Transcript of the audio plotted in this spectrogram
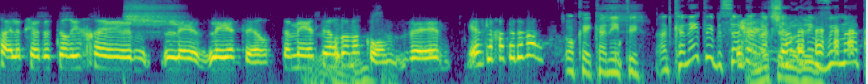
חלק שאתה צריך אה, ל- לייצר. אתה מייצר. במקום, ויש לך את הדבר. אוקיי, קניתי. קניתי, בסדר, עכשיו. אני מבינה את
